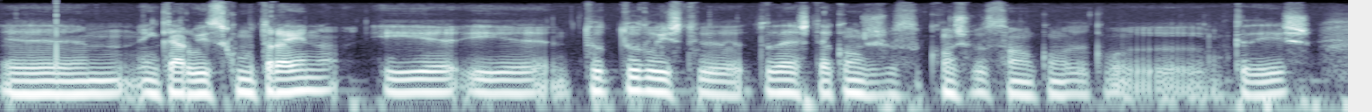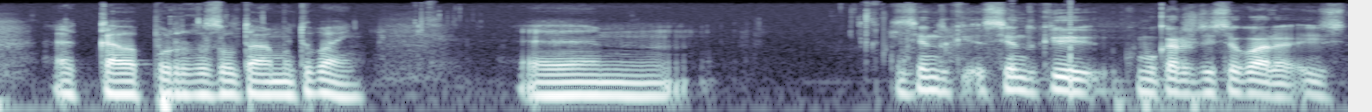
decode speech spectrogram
Uh, encaro isso como treino e, e tudo, tudo, isto, toda esta conjugação que diz, acaba por resultar muito bem. Um, Sendo que, sendo que, como o Carlos disse agora, isso,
